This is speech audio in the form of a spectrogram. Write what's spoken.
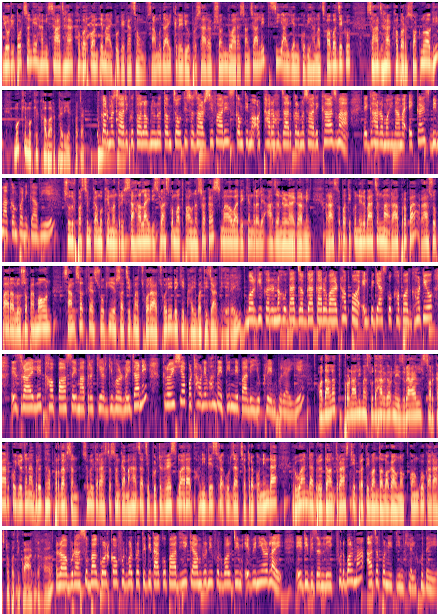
यो रिपोर्टसँगै हामी साझा खबरको अन्त्यमा आइपुगेका छौं। सामुदायिक रेडियो प्रसारक संघद्वारा संचालित सीआईएनको बिहान छ बजेको साझा खबर सक्नु अघि मुख्य मुख्य खबर फेरि एकपटक। कर्मचारीको तलब न्यूनतम चौतिस हजार सिफारिश कम्तीमा अठार हजार कर्मचारी काजमा एघार महिनामा एक्काइस बीमा कम्पनी गाभिए। सुदूरपश्चिमका मुख्यमन्त्री शाहलाई विश्वासको मत पाउन सकस माओवादी केन्द्रले आज निर्णय गर्ने। राष्ट्रपतिको निर्वाचनमा राप्रपा रासोपा र लोसपा मौन सांसदका स्वकीय सचिवमा छोरा छोरीदेखि भाइ भतिजा धेरै। वर्गीकरण नहुँदा जग्गा कारोबार ठप्प। एलपी ग्यासको खपत घट्यो। इजरायलले थप पाँच सय मात्र केयर गिभर लैजाने। क्रोएसिया पठाउने भन्दै तीन नेपाली युक्रेन पुर्याइए। अदालत प्रणालीमा सुधार गर्ने इजरायल सरकारको योजना विरूद्ध प्रदर्शन। संयुक्त राष्ट्र संघका महासचिव गुटेरेसद्वारा धनी देश र ऊर्जा क्षेत्रको निन्दा रुवाण्डा विरूद्ध अन्तर्राष्ट्रिय प्रतिबन्ध लगाउन कंगोका राष्ट्रपतिको आग्रह। र बुढा सुब्बा गोल्ड कप फुटबल प्रतियोगिताको उपाधि क्यामरूनी फुटबल टीम एभिनियरलाई ए डिभिजन लीग फुटबलमा आज पनि तीन खेल हुँदै।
